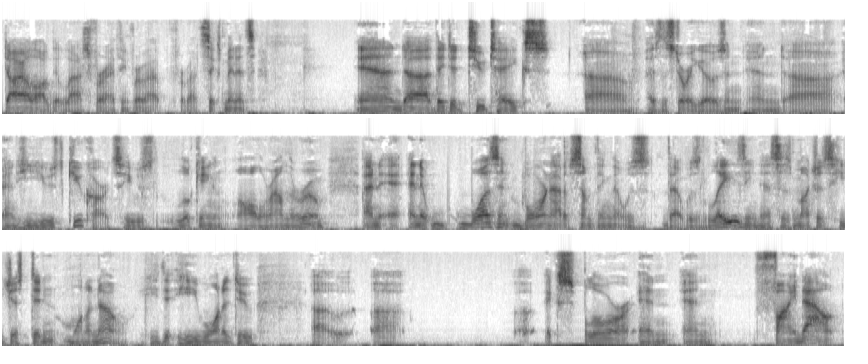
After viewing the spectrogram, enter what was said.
dialogue that lasts for I think for about for about six minutes, and uh, they did two takes. Uh, as the story goes, and and uh, and he used cue cards. He was looking all around the room, and and it wasn't born out of something that was that was laziness as much as he just didn't want to know. He he wanted to uh, uh, uh, explore and and find out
